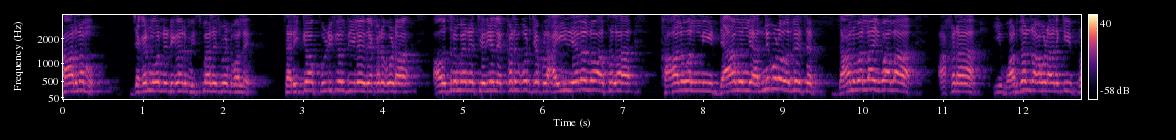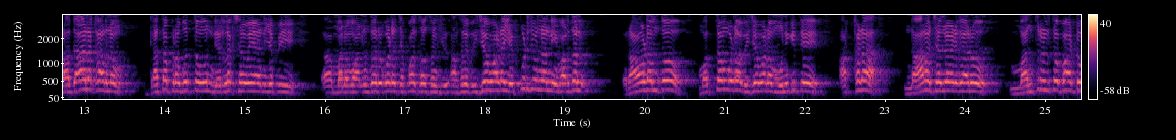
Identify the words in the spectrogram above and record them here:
కారణం జగన్మోహన్ రెడ్డి గారు మిస్ మేనేజ్మెంట్ వల్లే. సరిగ్గా పుడికలు తీయలేదు ఎక్కడ కూడా. అవసరమైన చర్యలు ఎక్కడ కూడా చెప్పలేదు ఐదేళ్ళలో అసలు కాలువల్ని డ్యాముల్ని అన్ని కూడా వదిలేశారు. దానివల్ల ఇవాళ అక్కడ ఈ వరదలు రావడానికి ప్రధాన కారణం గత ప్రభుత్వం నిర్లక్ష్యమే అని చెప్పి మనం అందరూ కూడా చెప్పాల్సిన అవసరం. అసలు విజయవాడ ఎప్పుడు చూడండి ఈ వరదలు? రావడంతో మొత్తం కూడా విజయవాడ మునిగితే అక్కడ నారా చంద్రబాబు గారు మంత్రులతో పాటు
